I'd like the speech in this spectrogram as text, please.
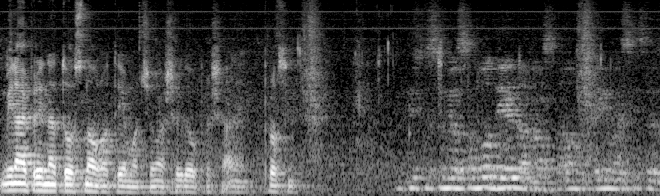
Mi najprej na to osnovno temo, če ima še kdo vprašanje. Prosim. V bistvu sem imel samo delno na osnovno temo, sicer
